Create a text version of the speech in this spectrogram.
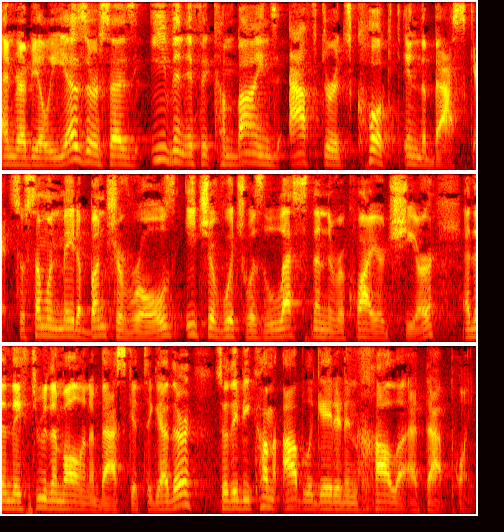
And Rabbi Eliezer says even if it combines after it's cooked in the basket. So someone made a bunch of rolls, each of which was less than the required shiur, and then they threw them all in a basket together, so they become obligated in challah at that point.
